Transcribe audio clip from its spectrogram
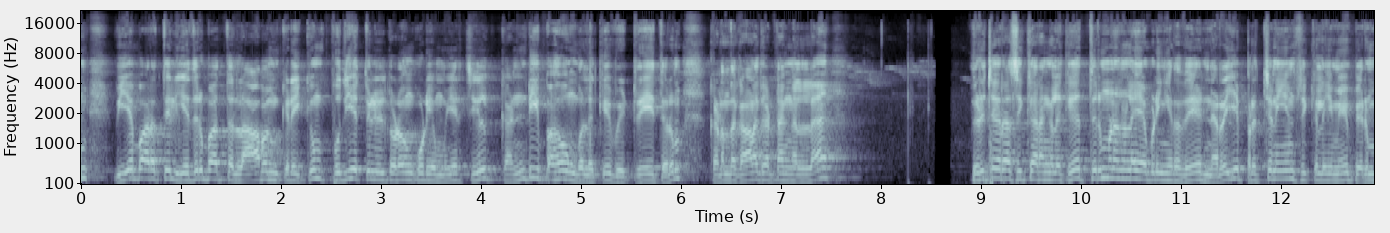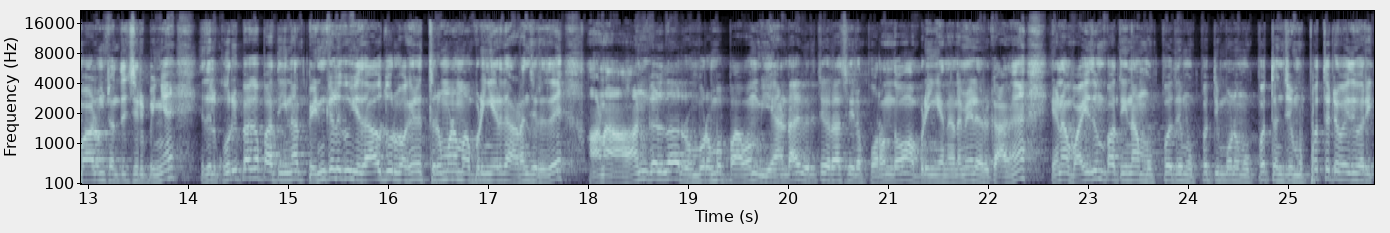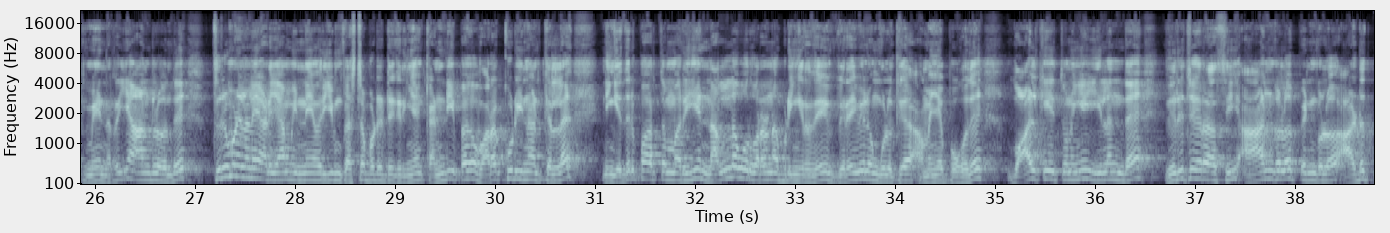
வியாபாரத்தில் எதிர்பார்த்த லாபம் கிடைக்கும். புதிய தொழில் தொடங்கக்கூடிய முயற்சிகள் கண்டிப்பாக உங்களுக்கு வெற்றியை தரும். கடந்த காலகட்டங்களில் விருச்சக ராசிக்காரங்களுக்கு திருமண நிலை அப்படிங்கிறது நிறைய பிரச்சனையும் சிக்கலையுமே பெரும்பாலும் சந்திச்சிருப்பீங்க. இதில் குறிப்பாக பார்த்தீங்கன்னா பெண்களுக்கு ஏதாவது ஒரு வகையில் திருமணம் அப்படிங்கிறது அடைஞ்சிருது. ஆனால் ஆண்கள் தான் ரொம்ப ரொம்ப பாவம். ஏன்டா விருச்சக ராசியில் பிறந்தோம் அப்படிங்கிற நிலைமையில் இருக்காங்க. ஏன்னா வயதும் பார்த்தீங்கன்னா முப்பது முப்பத்தி மூணு முப்பத்தஞ்சு முப்பத்தெட்டு வயது வரைக்குமே நிறைய ஆண்கள் வந்து திருமண நிலை அடையாமல் இன்னை வரைக்கும் கஷ்டப்பட்டுட்டு இருக்கிறீங்க. கண்டிப்பாக வரக்கூடிய நாட்களில் நீங்கள் எதிர்பார்த்த மாதிரியே நல்ல ஒரு வரன் அப்படிங்கிறது விரைவில் உங்களுக்கு அமைய போகுது. வாழ்க்கை துணையை இழந்த விருச்சக ராசி ஆண்களோ பெண்களோ அடுத்து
